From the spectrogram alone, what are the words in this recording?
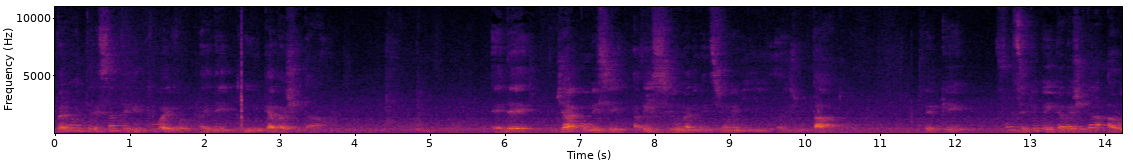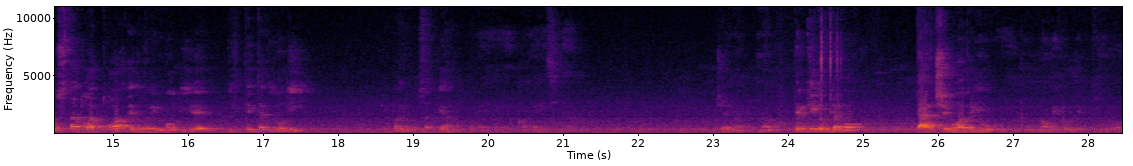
Però è interessante che tu hai, hai detto incapacità ed è già come se avesse una dimensione di risultato, perché forse più che incapacità allo stato attuale dovremmo dire il tentativo di, che poi non lo sappiamo come, come esita. Cioè, no, perché dobbiamo darcelo a priori un nome collettivo?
